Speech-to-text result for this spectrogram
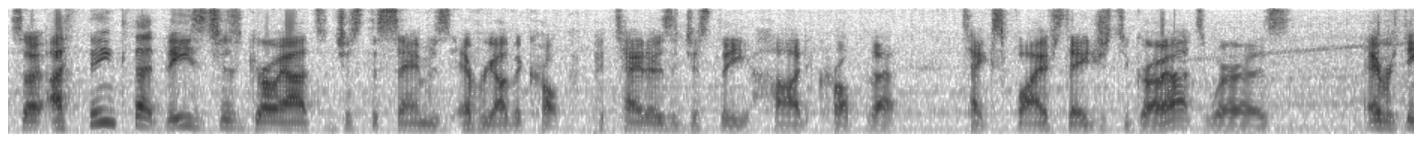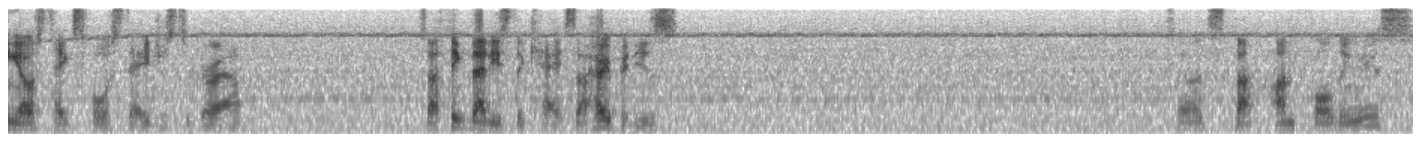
So I think that these just grow out just the same as every other crop. Potatoes are just the hard crop that takes five stages to grow out, whereas everything else takes four stages to grow out. So I think that is the case. I hope it is. So let's start unfolding this.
